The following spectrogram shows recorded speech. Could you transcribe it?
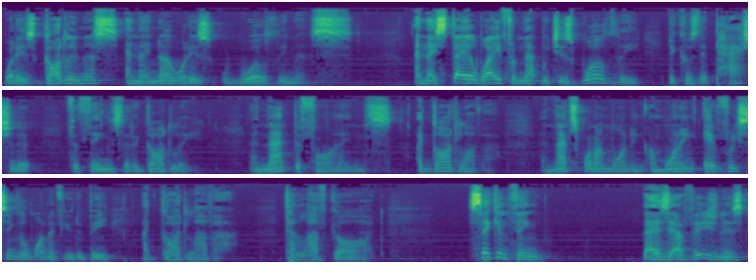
what is godliness and they know what is worldliness. And they stay away from that which is worldly because they're passionate for things that are godly. And that defines a God lover. And that's what I'm wanting. I'm wanting every single one of you to be a God lover, to love God. Second thing, that is our vision, is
